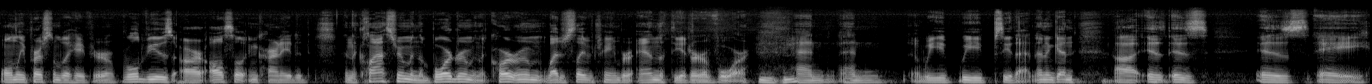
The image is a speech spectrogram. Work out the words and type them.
only personal behavior. Worldviews are also incarnated in the classroom, in the boardroom, in the courtroom, legislative chamber, and the theater of war. Mm-hmm. And and we we see that. And again, uh, is is is a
